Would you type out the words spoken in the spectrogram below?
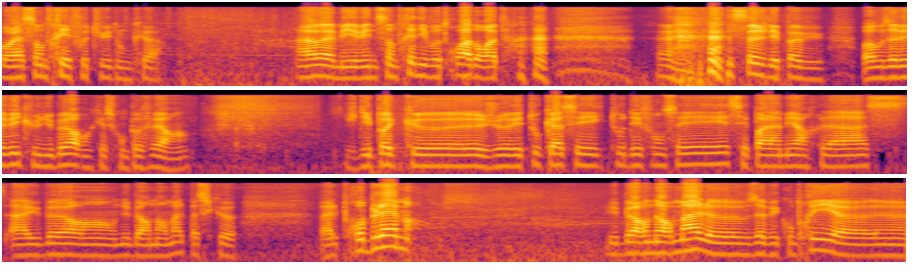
Bon la centrée est foutue donc... Euh. Ah ouais mais il y avait une centrée niveau 3 à droite. Ça je l'ai pas vu. Bon vous avez vécu une Uber, qu'est-ce qu'on peut faire. Je dis pas que je vais tout casser, tout défoncer, c'est pas la meilleure classe à Uber en Uber normal parce que bah, le problème L'Uber normal, euh, vous avez compris, euh,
